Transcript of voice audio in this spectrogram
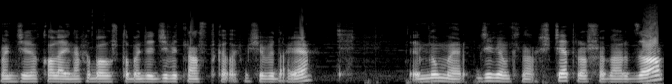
będzie kolejna, chyba już to będzie dziewiętnastka, tak mi się wydaje. Y, Numer 19, proszę bardzo.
